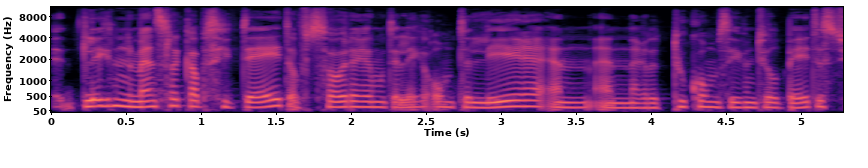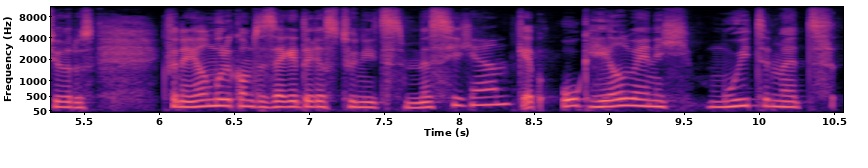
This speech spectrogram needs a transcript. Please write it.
het ligt in de menselijke capaciteit, of het zou erin moeten liggen, om te leren en, en naar de toekomst eventueel bij te sturen. Dus ik vind het heel moeilijk om te zeggen, er is toen iets misgegaan. Ik heb ook heel weinig moeite met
